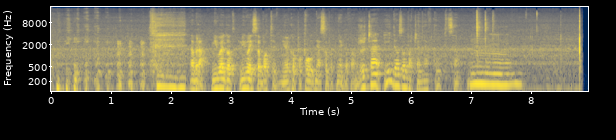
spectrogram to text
Dobra, miłego, miłej soboty, miłego popołudnia sobotniego Wam życzę i do zobaczenia wkrótce. Mm.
